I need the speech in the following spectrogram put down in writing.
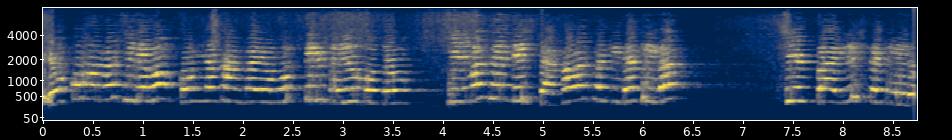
横浜市でもこんな考えを持っているということを知りませんでした川崎だけが心配でしたけれど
